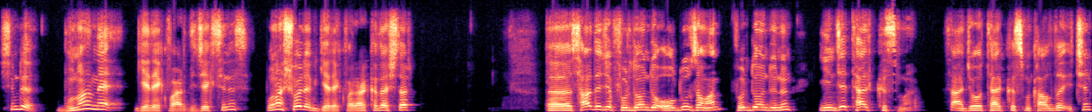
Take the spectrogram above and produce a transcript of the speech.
Şimdi buna ne gerek var diyeceksiniz. Buna şöyle bir gerek var arkadaşlar. Ee, sadece fır döndü olduğu zaman fır döndüğünün ince tel kısmı sadece o tel kısmı kaldığı için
